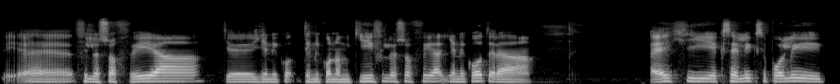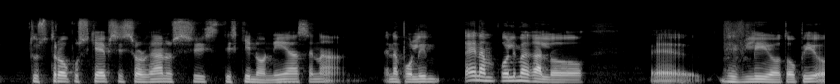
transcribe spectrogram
ε, φιλοσοφία και γενικο, την οικονομική φιλοσοφία. Γενικότερα έχει εξελίξει πολύ τους τρόπους σκέψης, οργάνωσης της κοινωνίας. Ένα, ένα, πολύ, ένα πολύ μεγάλο ε, βιβλίο το οποίο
